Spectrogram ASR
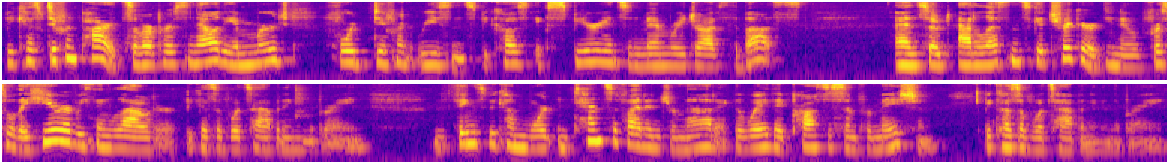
because different parts of our personality emerge for different reasons because experience and memory drives the bus. And so adolescents get triggered. You know, first of all, they hear everything louder because of what's happening in the brain. Things become more intensified and dramatic, the way they process information because of what's happening in the brain.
